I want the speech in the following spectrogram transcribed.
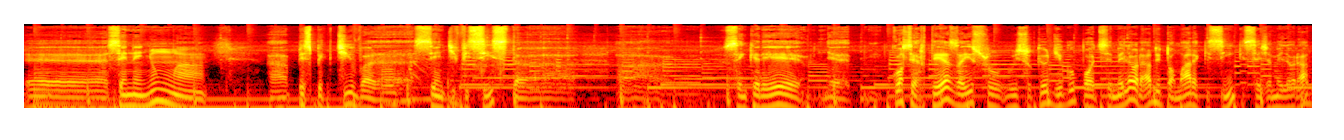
é, sem nenhuma perspectiva cientificista, sem querer, é, com certeza isso, isso que eu digo pode ser melhorado e tomara que sim, que seja melhorado,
